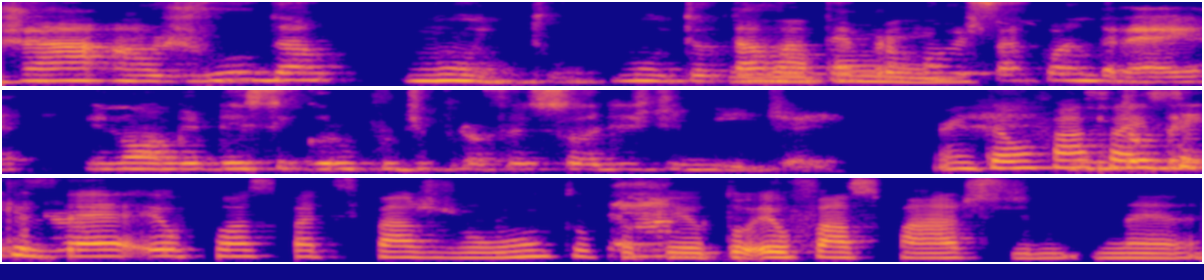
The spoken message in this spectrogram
já ajuda muito, muito. Eu estava até para conversar com a Andrea em nome desse grupo de professores de mídia aí. Então, faça aí, se quiser, eu posso participar junto, porque tá. eu, tô, eu faço parte, né,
